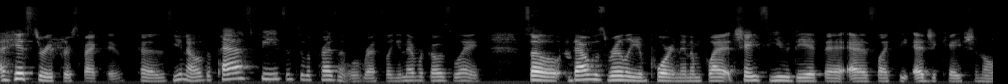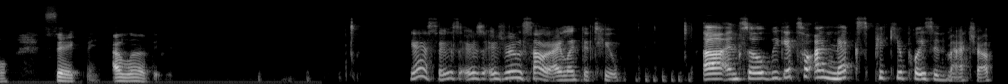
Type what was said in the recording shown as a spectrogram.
a history perspective because, you know, the past feeds into the present with wrestling. It never goes away. So that was really important. And I'm glad Chase U did that as like the educational segment. I loved it. Yes, it was, it was it was really solid. I liked it too. Uh, and so we get to our next pick your poison matchup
